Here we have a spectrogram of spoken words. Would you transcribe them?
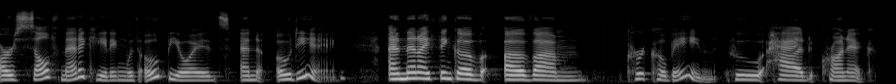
are self-medicating with opioids and ODing. And then I think of of um, Kurt Cobain, who had chronic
